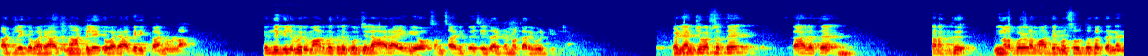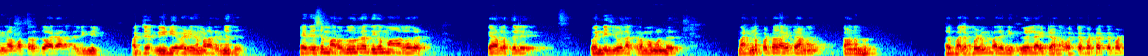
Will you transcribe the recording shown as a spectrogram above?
കാട്ടിലേക്ക് വരാ നാട്ടിലേക്ക് വരാതിരിക്കാനുള്ള എന്തെങ്കിലും ഒരു മാർഗത്തിനെ കുറിച്ച് ആരായുകയോ സംസാരിക്കുകയോ ചെയ്തതായിട്ട് നമ്മൾക്ക് അറിവ് കിട്ടിയിട്ടില്ല. കഴിഞ്ഞ അഞ്ചു വർഷത്തെ കാലത്തെ കണക്ക് നിങ്ങളെപ്പോലുള്ള മാധ്യമ സുഹൃത്തുക്കൾ തന്നെ നിങ്ങളെ പത്രദ്വാര അതല്ലെങ്കിൽ മറ്റ് മീഡിയ വഴി നമ്മൾ അറിഞ്ഞത് ഏകദേശം അറുന്നൂറിലധികം ആളുകൾ കേരളത്തിൽ വന്യജീവികൾ അക്രമം കൊണ്ട് മരണപ്പെട്ടതായിട്ടാണ് കാണുന്നത്. അത് പലപ്പോഴും പല ദിക്കുകളിലായിട്ടാണ് ഒറ്റപ്പെട്ട ഒറ്റപ്പെട്ട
